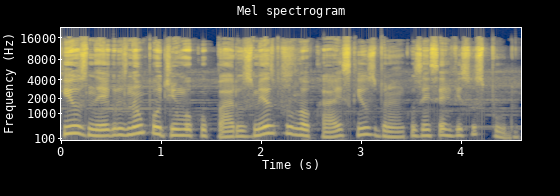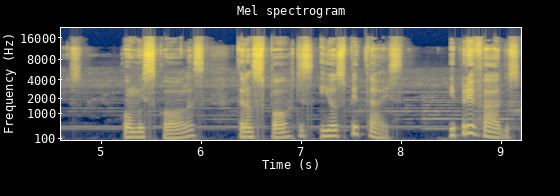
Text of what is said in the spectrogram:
que os negros não podiam ocupar os mesmos locais que os brancos em serviços públicos, como escolas, transportes e hospitais, e privados,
